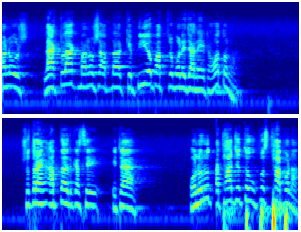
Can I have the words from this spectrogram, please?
মানুষ, লাখ লাখ মানুষ আপনাকে প্রিয় পাত্র বলে জানে, এটা হতো না। সুতরাং আপনাদের কাছে এটা অনুরোধ যথাযথ উপস্থাপনা।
